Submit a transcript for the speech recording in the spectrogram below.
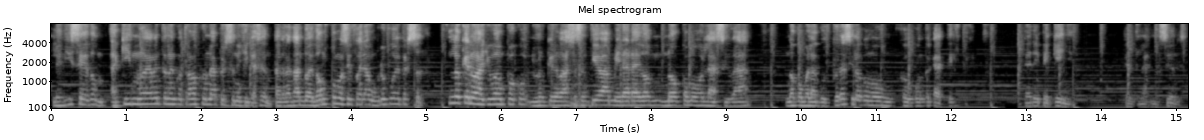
le dice a Edom, aquí nuevamente nos encontramos con una personificación, está tratando a Edom como si fuera un grupo de personas. Lo que nos ayuda un poco, lo que nos hace sentido a mirar a Edom no como la ciudad, no como la cultura, sino como un conjunto de características. Te haré pequeña entre las naciones.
